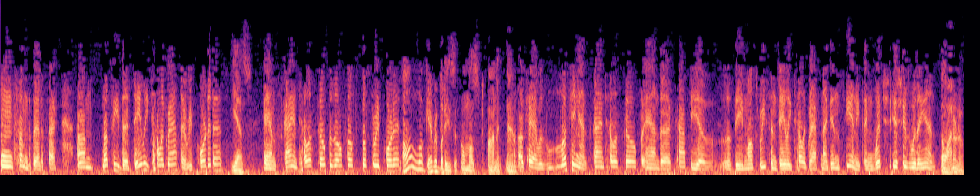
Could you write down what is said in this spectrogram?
Mm, something to that effect. Um, let's see, the Daily Telegraph that reported it Yes. And Sky and Telescope is also supposed to report it. Oh, look, everybody's almost on it now. Okay, I was looking at Sky and Telescope and a copy of, the most recent Daily Telegraph, and I didn't see anything. Which issues were they in? Oh, I don't know.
